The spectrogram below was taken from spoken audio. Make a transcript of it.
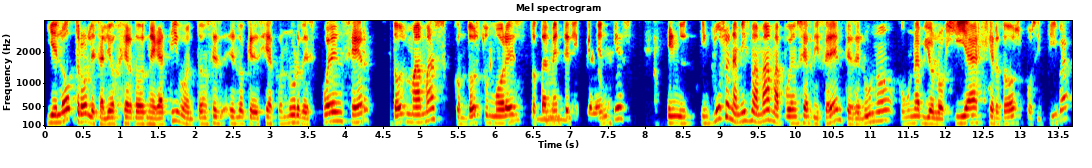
y el otro le salió HER2 negativo. Entonces, es lo que decía con Lourdes, pueden ser dos mamas con dos tumores totalmente diferentes incluso en la misma mama pueden ser diferentes, el uno con una biología HER2 positiva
